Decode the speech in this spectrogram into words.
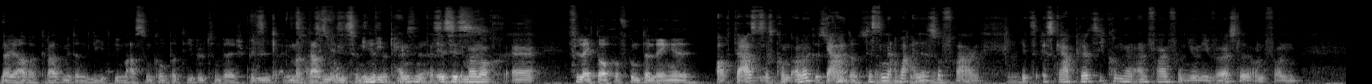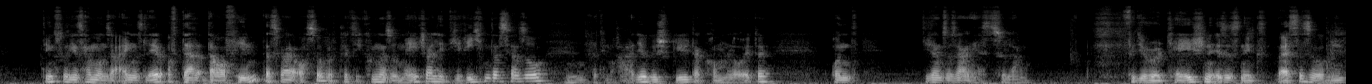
naja, aber gerade mit einem Lied wie Massenkompatibel zum Beispiel, das, das funktioniert. Independent, das ist, ist immer noch. Äh, vielleicht auch aufgrund der Länge. Auch das, das kommt auch noch. Das ja, das sind aber alles so Fragen. Jetzt, es gab plötzlich kommen dann Anfragen von Universal und von Dings, jetzt haben wir unser eigenes Label auf, da, darauf hin. Das war ja auch so, plötzlich kommen da so Major, die riechen das ja so. Mhm. Das wird im Radio gespielt, da kommen Leute und die dann so sagen, er ist zu lang. Für die Rotation ist es nichts. Weißt du so? Mhm.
